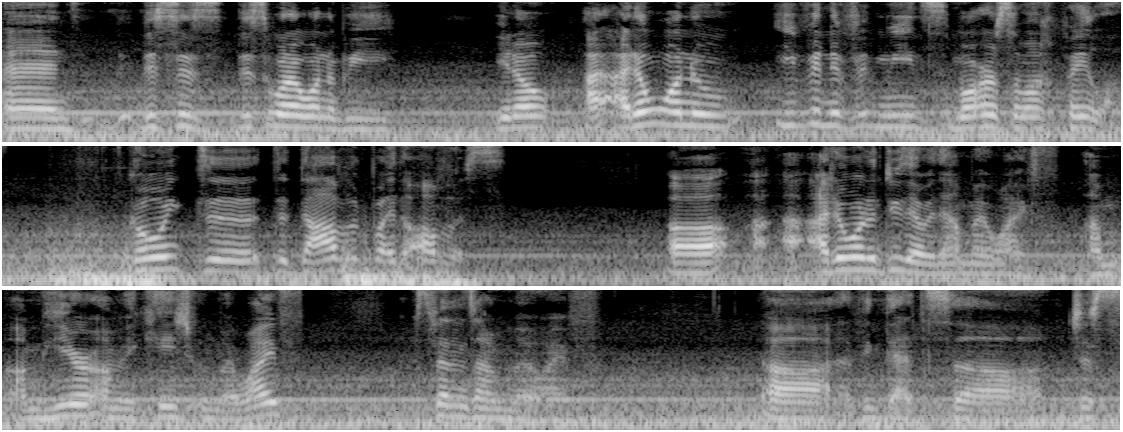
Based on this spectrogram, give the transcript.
and this is this is what I want to be. You know, I, I don't want to even if it means Maras Pela, going to to daven by the Avos. Uh, I, I, don't want to do that without my wife. I'm, I'm here on vacation with my wife. I'm spending time with my wife. Uh, I think that's uh, just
